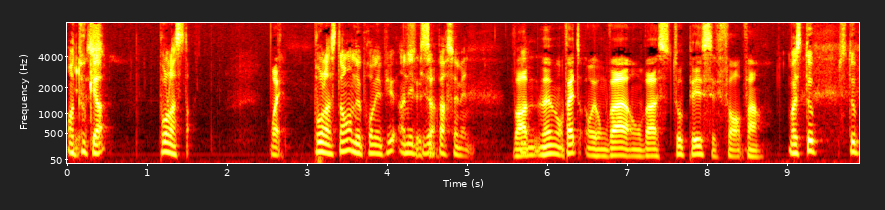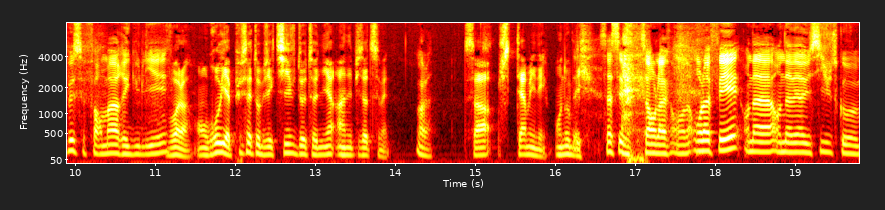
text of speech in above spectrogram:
En Yes. tout cas, pour l'instant. Ouais. Pour l'instant, on ne promet plus un épisode par semaine. Voilà, Même en fait, on va, on va stopper ces formes. Enfin, On va stop- stopper ce format régulier. Voilà, en gros, il n'y a plus cet objectif de tenir un épisode semaine. Voilà. Ça, c'est terminé, on oublie. Ça, c'est. Ça, on l'a, on, on l'a fait. On a, on avait réussi jusqu'au,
